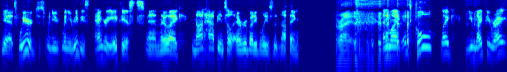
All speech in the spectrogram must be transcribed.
yeah. It's weird just when you when you read these angry atheists, man. They're like not happy until everybody believes that nothing. Right. And I'm like, it's cool. Like you might be right.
